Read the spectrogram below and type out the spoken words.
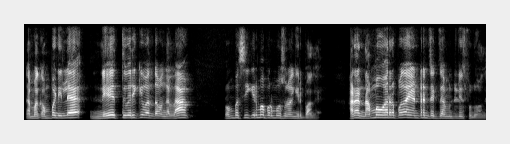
நம்ம கம்பெனியில் நேற்று வரைக்கும் வந்தவங்கெல்லாம் ரொம்ப சீக்கிரமாக ப்ரொமோஷன் வாங்கியிருப்பாங்க. ஆனால் நம்ம வர்றப்போ தான் என்ட்ரன்ஸ் எக்ஸாம் இன்ட்ரடியூஸ் பண்ணுவாங்க.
